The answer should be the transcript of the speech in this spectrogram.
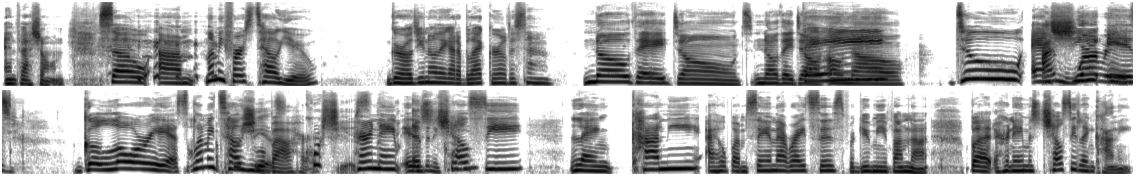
and fashion. So um, let me first tell you, girl, do you know they got a black girl this time? No, they don't. No, they don't. oh, no. Do and I'm she worried. is glorious. Let me tell you about her. Of course she is. Her name is Ebony Queen. Lazkani. I hope I'm saying that right, sis. Forgive me if I'm not. But her name is Chelsea Lazkani.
